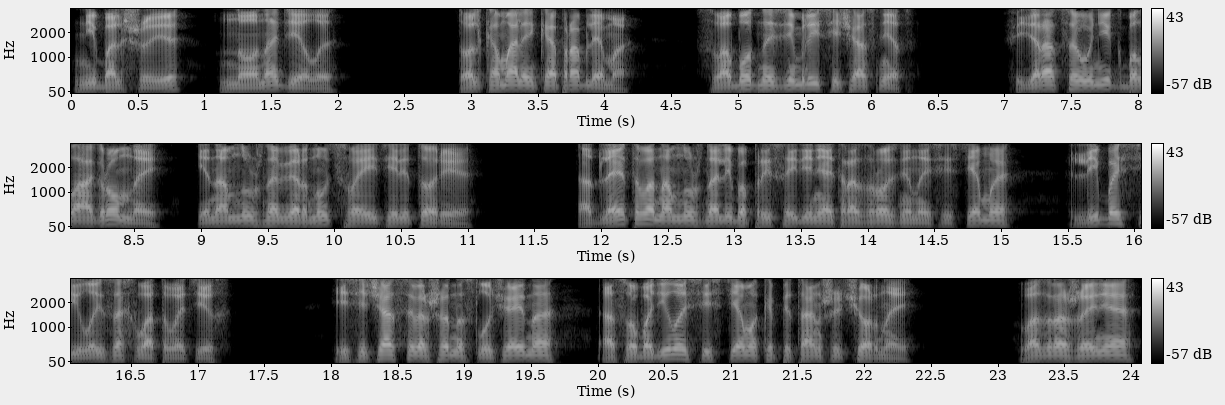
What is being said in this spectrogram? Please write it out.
небольшие, но наделы. Только маленькая проблема. Свободной земли сейчас нет. Федерация УНИК была огромной, и нам нужно вернуть свои территории. А для этого нам нужно либо присоединять разрозненные системы, либо силой захватывать их. И сейчас совершенно случайно освободилась система капитанши Черной. Возражение?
